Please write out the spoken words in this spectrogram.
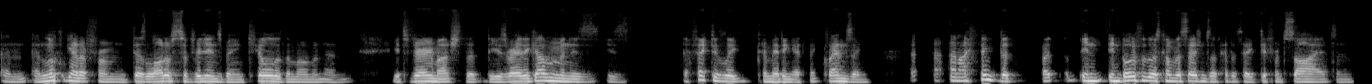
and and looking at it from there's a lot of civilians being killed at the moment, and it's very much that the Israeli government is is effectively committing ethnic cleansing, and I think that uh, in in both of those conversations I've had to take different sides and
